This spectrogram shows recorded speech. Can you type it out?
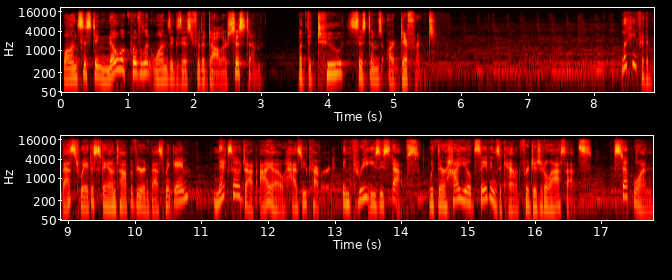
while insisting no equivalent ones exist for the dollar system. But the two systems are different. Looking for the best way to stay on top of your investment game? Nexo.io has you covered in three easy steps with their high yield savings account for digital assets. Step 1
